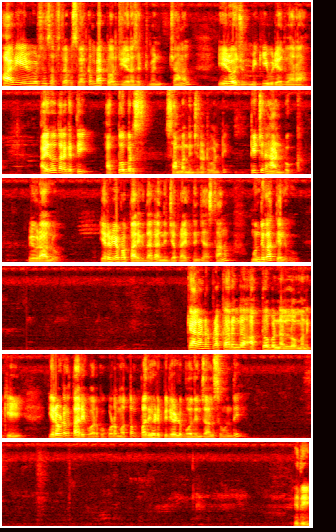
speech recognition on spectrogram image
Hi dear viewers and subscribers welcome back to our Jiora settlement channel ఈరోజు మీకు ఈ వీడియో ద్వారా ఐదో తరగతి అక్టోబర్ సంబంధించినటువంటి టీచర్ హ్యాండ్ బుక్ వివరాలు ఇరవై ఒకటో తారీఖు దాకా అందించే ప్రయత్నం చేస్తాను. ముందుగా తెలుగు. క్యాలెండర్ ప్రకారంగా అక్టోబర్ నెలలో మనకి ఇరవై ఒకటో తారీఖు వరకు కూడా మొత్తం పదిహేడు పీరియడ్లు బోధించాల్సి ఉంది. ఇది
